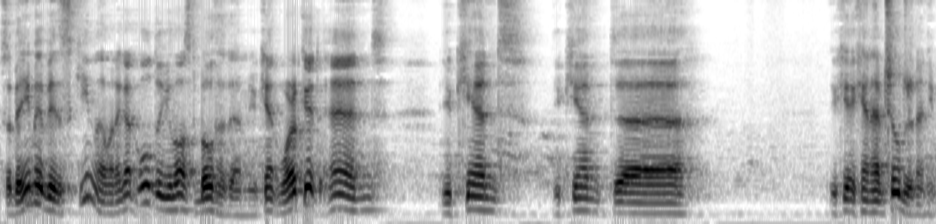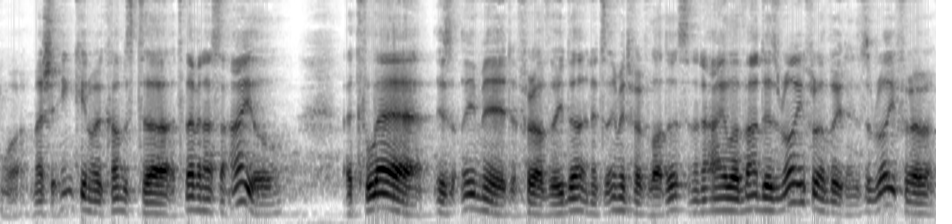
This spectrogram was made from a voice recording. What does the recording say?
So Behime Vizkina, when I got older, you lost both of them. You can't work it, and you can't you can't. Uh, you can't, have children anymore. Masha Inkin, when it comes to Tleven Ayil, a Tle is Imid for Avida, and it's Imid for Vladas, and an Ayil Avada is Roy for Avida, and it's Roy for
